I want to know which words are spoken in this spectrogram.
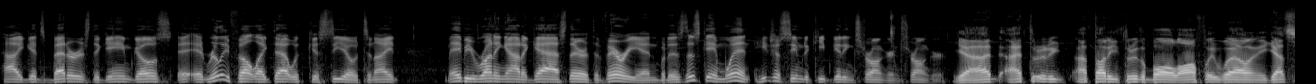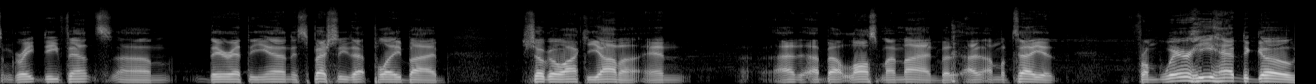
how he gets better as the game goes. It really felt like that with Castillo tonight maybe running out of gas there at the very end. But as this game went, he just seemed to keep getting stronger and stronger. Yeah, I, I threw. I thought he threw the ball awfully well, and he got some great defense um, there at the end, especially that play by Shogo Akiyama. And I, I about lost my mind, but I, I'm gonna tell you. From where he had to go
